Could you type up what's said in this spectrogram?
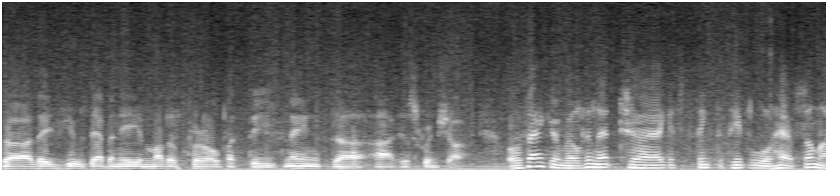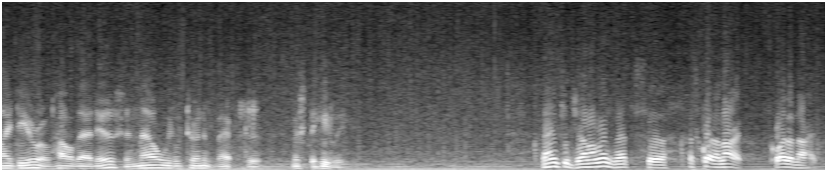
Uh, they've used ebony and mother of pearl, but the main uh, art is scrimshaw. Well, thank you, Milton. That, uh, I guess, think the people will have some idea of how that is, and now we'll turn it back to Mr. Healy. Thank you, gentlemen. That's, uh, that's quite an art, quite an art.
